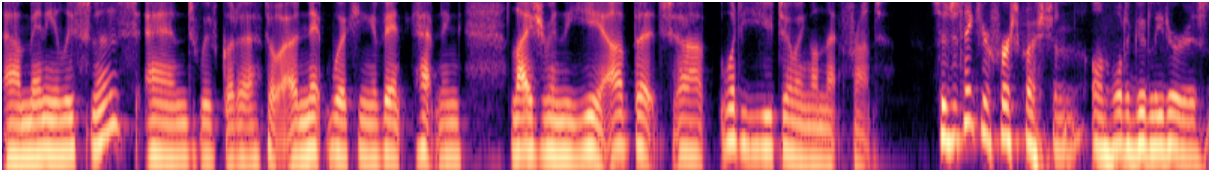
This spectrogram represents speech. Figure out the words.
uh, many listeners, and we've got a, a, networking event happening later in the year. But uh, what are you doing on that front? So, to take your first question on what a good leader is,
